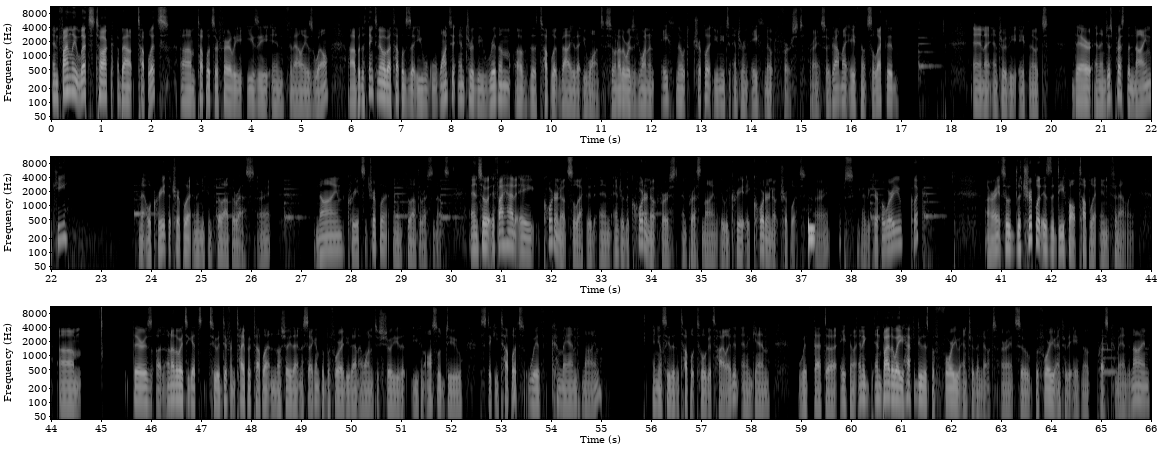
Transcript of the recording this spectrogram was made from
And finally, let's talk about tuplets. Um, tuplets are fairly easy in Finale as well. Uh, but the thing to know about tuplets is that you want to enter the rhythm of the tuplet value that you want. So in other words, if you want an eighth note triplet, you need to enter an eighth note first, right? So I've got my eighth note selected, and I enter the eighth note there, and then just press the 9 key, and that will create the triplet, and then you can fill out the rest, all right? 9 creates the triplet, and then fill out the rest of the notes. And so if I had a quarter note selected and enter the quarter note first and press 9, it would create a quarter note triplet. All right. Oops, you got to be careful where you click. All right, so the triplet is the default tuplet in Finale. Um, there's a, another way to get to a different type of tuplet, and I'll show you that in a second. But before I do that, I wanted to show you that you can also do sticky tuplets with Command 9. And you'll see that the tuplet tool gets highlighted. And again, with that uh, eighth note. And, and by the way, you have to do this before you enter the note. All right, so before you enter the eighth note, press Command 9,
